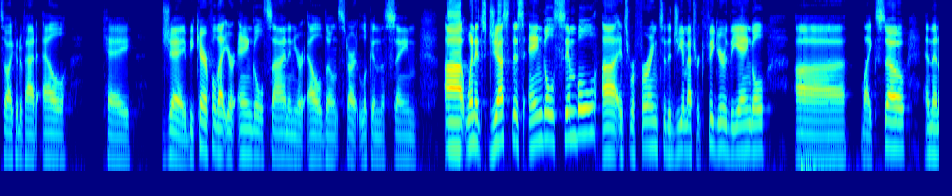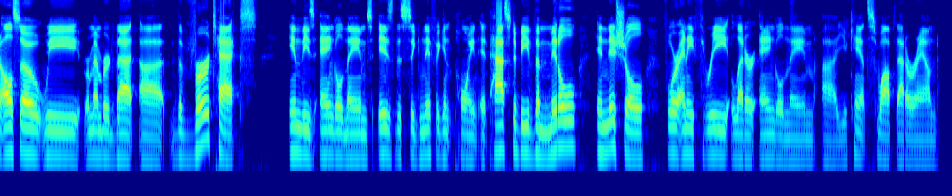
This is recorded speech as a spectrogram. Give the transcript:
So I could have had L, K, J. Be careful that your angle sign and your L don't start looking the same. Uh, when it's just this angle symbol, uh, it's referring to the geometric figure, the angle, uh, like so. And then also we remembered that uh, the vertex in these angle names is the significant point. It has to be the middle initial for any three-letter angle name. Uh, you can't swap that around.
